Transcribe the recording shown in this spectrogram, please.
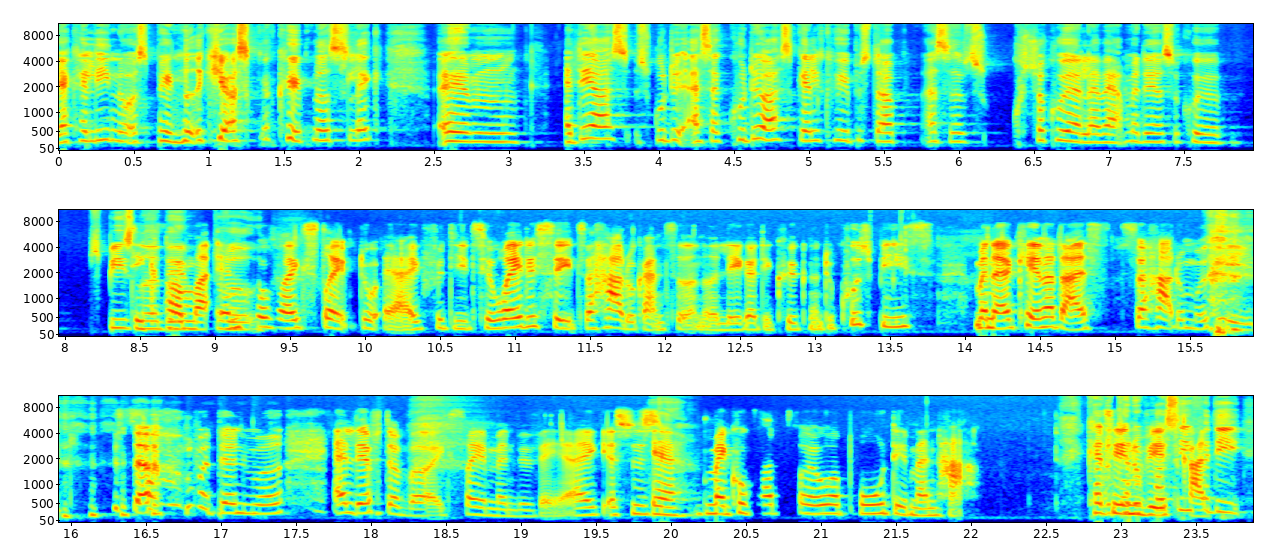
jeg kan lige nå at spænde ned i kiosken og købe noget slik. Øhm, er det også, skulle det, altså, kunne det også gælde købestop? Altså, så kunne jeg lade være med det, og så kunne jeg spise det noget af det. Det kommer an på, hvor ekstremt du er, ikke? Fordi teoretisk set, så har du garanteret noget lækkert i køkkenet, du kunne spise. Men når jeg kender dig, så har du måske ikke. så på den måde, alt efter hvor ekstrem man vil være, ikke? Jeg synes, ja. man kunne godt prøve at bruge det, man har. Kan du, kan du prøve at sige, fordi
